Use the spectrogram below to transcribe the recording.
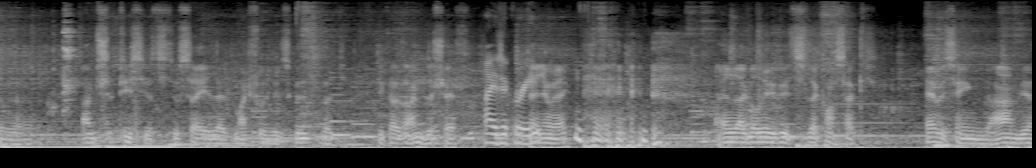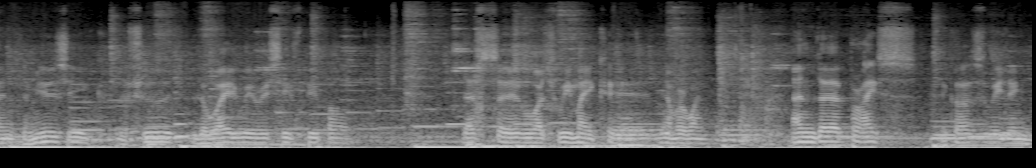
Uh, I'm suspicious to say that my food is good, but because I'm the chef. I'd agree. But anyway, and I believe it's the concept. Everything, the ambient, the music, the food, the way we receive people. That's uh, what we make uh, number one. And the price, because we didn't.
